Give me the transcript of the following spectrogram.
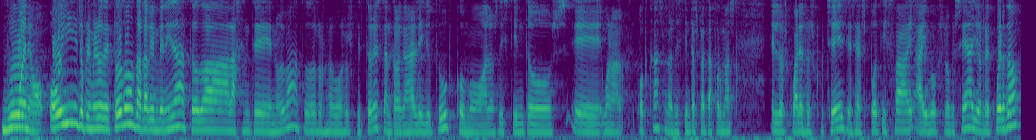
Bueno, hoy lo primero de todo, dar la bienvenida a toda la gente nueva, a todos los nuevos suscriptores, tanto al canal de YouTube como a los distintos, eh, bueno, al podcast, en las distintas plataformas en los cuales lo escuchéis, ya sea Spotify, iBox, lo que sea. Yo os recuerdo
